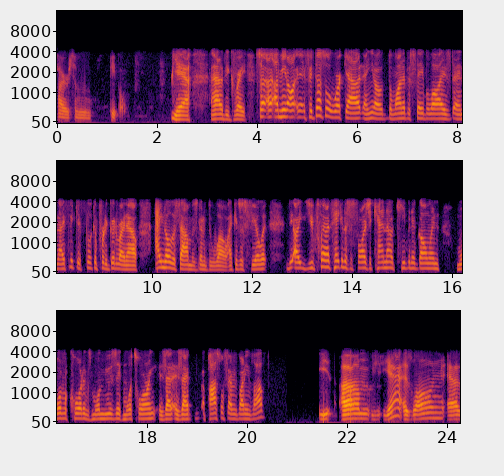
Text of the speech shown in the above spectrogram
hire some people. Yeah, that'd be great. So I, I mean, uh, if it does all work out, and you know the lineup is stabilized, and I think it's looking pretty good right now, I know this album is going to do well. I can just feel it. Uh, you plan on taking this as far as you can now, keeping it going, more recordings, more music, more touring? Is that is that possible for everybody involved? Y- Um, yeah, as long as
